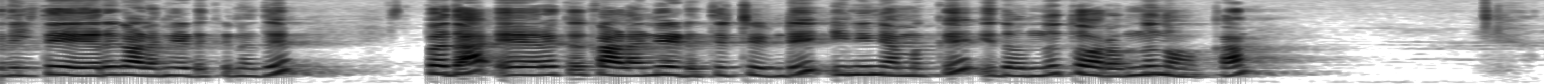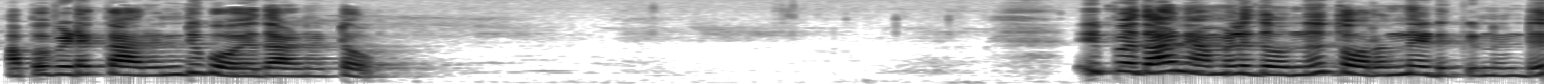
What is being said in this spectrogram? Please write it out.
ഇതിലത്തെ എയർ കളഞ്ഞെടുക്കുന്നത്. ഇപ്പോൾ ഇതാ എയറൊക്കെ കളഞ്ഞെടുത്തിട്ടുണ്ട്. ഇനി നമുക്ക് ഇതൊന്ന് തുറന്ന് നോക്കാം. അപ്പോൾ ഇവിടെ കറണ്ട് പോയതാണ് കേട്ടോ ഇപ്പോൾ ഇതാ നമ്മളിതൊന്ന് തുറന്നെടുക്കുന്നുണ്ട്.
